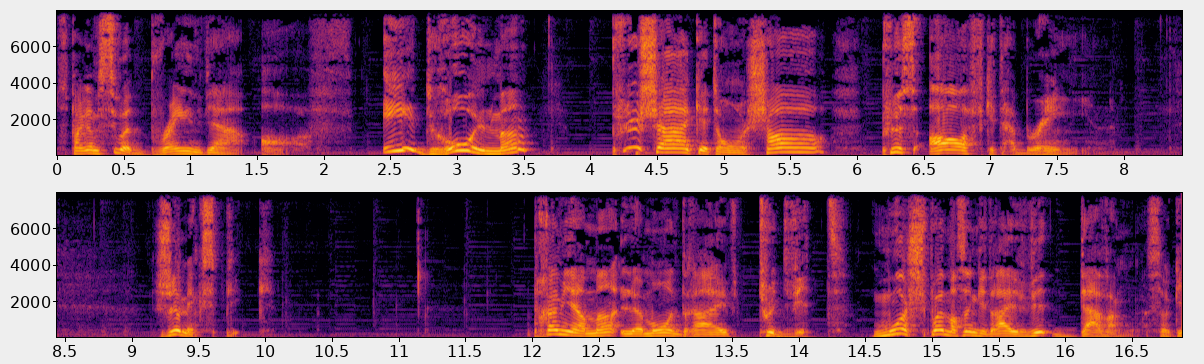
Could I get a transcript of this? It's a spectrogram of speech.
c'est pas comme si votre brain vient off. Et drôlement, plus cher que ton char, plus off que ta brain. Je m'explique. Premièrement, le monde drive tout vite. Moi, je suis pas une personne qui drive vite d'avance, ok?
